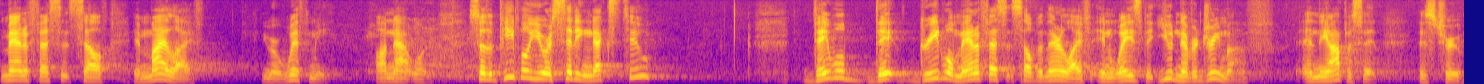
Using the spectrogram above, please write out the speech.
manifests itself in my life. You are with me on that one. So, the people you are sitting next to, they will, they, greed will manifest itself in their life in ways that you'd never dream of. And the opposite is true,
